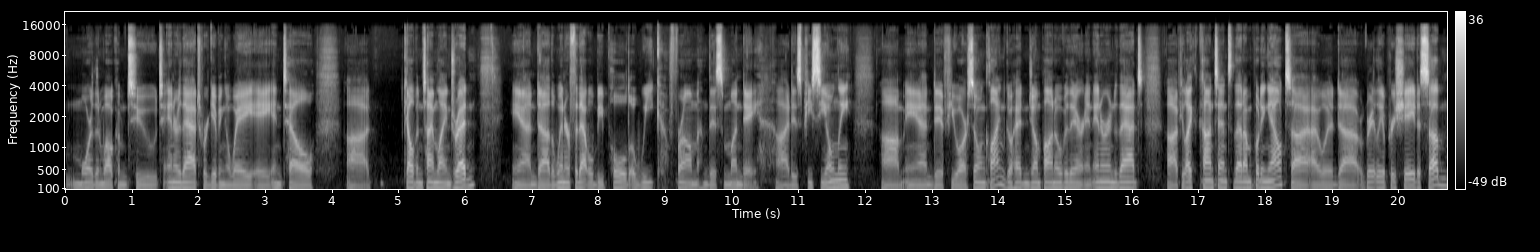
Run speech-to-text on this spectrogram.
more than welcome to to enter that. We're giving away a Intel uh, Kelvin Timeline Dread. And uh, the winner for that will be pulled a week from this Monday. Uh, it is PC only. Um, and if you are so inclined, go ahead and jump on over there and enter into that. Uh, if you like the content that I'm putting out, uh, I would uh, greatly appreciate a sub.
